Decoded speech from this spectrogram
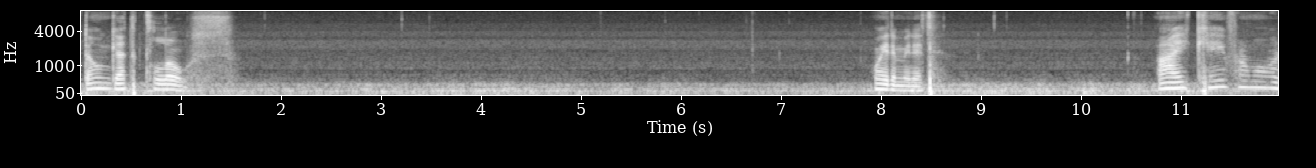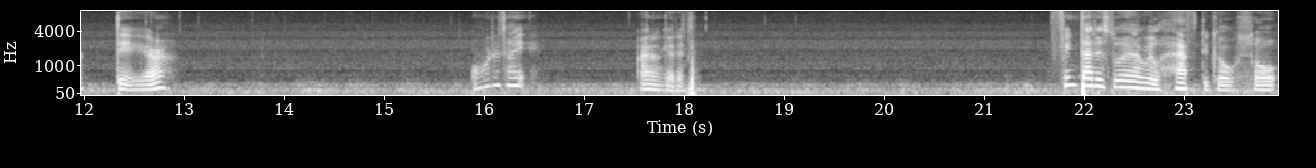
don't get close. Wait a minute. I came from over there. Or did I... I don't get it. I think that is the way I will have to go, so...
